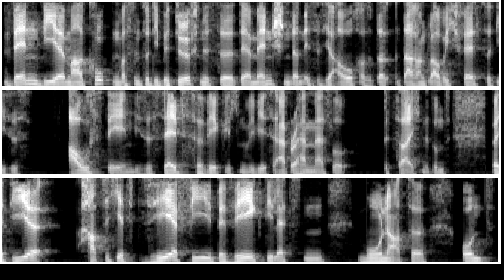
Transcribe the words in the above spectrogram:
wenn wir mal gucken, was sind so die Bedürfnisse der Menschen, dann ist es ja auch, also da, daran glaube ich fest, so dieses Ausdehnen, dieses Selbstverwirklichen, wie es Abraham Maslow bezeichnet. Und bei dir hat sich jetzt sehr viel bewegt die letzten Monate. Und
